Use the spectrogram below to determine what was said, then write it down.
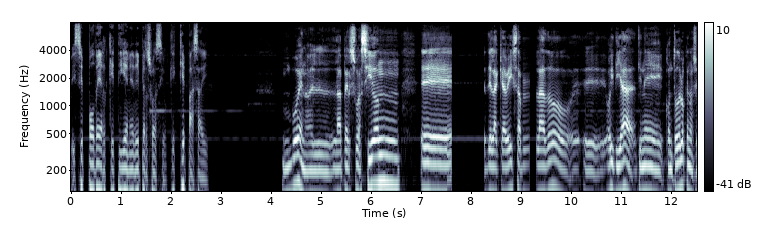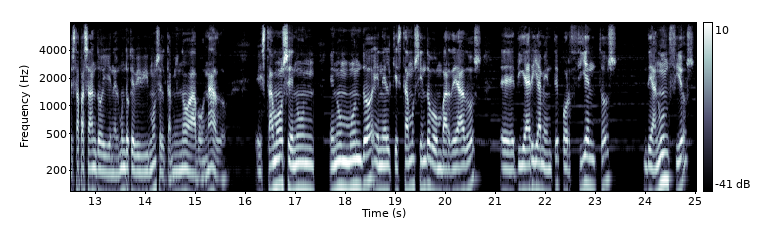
ese poder que tiene de persuasión, ¿qué, qué pasa ahí? Bueno, la persuasión eh, de la que habéis hablado eh, hoy día tiene, con todo lo que nos está pasando y en el mundo que vivimos, el camino abonado. Estamos en un, en un mundo en el que estamos siendo bombardeados eh, diariamente por cientos de anuncios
